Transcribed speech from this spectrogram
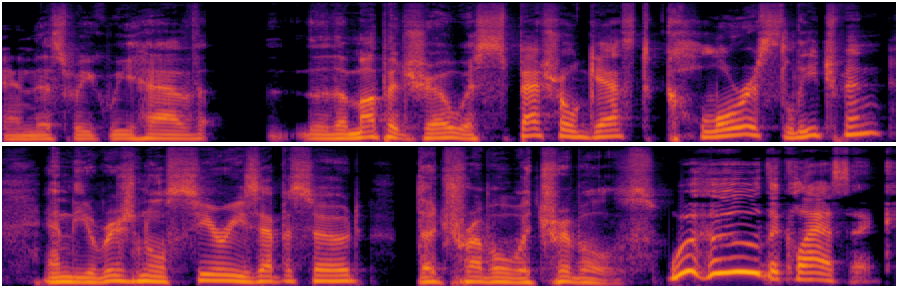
And this week we have the, the Muppet Show with special guest Cloris Leachman and the original series episode, The Trouble with Tribbles. Woohoo, the classic.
